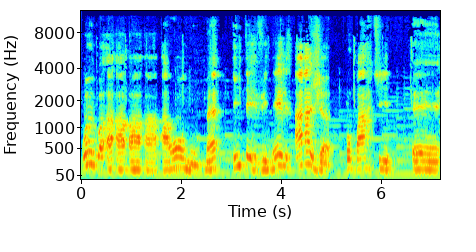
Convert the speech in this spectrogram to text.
quando a, a, a, a ONU né, intervir neles, haja por parte é,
